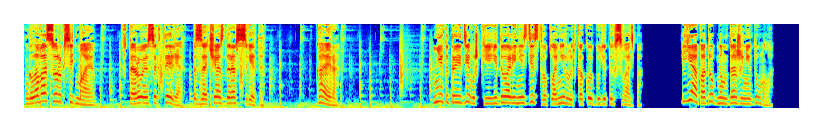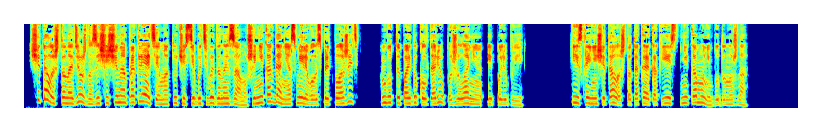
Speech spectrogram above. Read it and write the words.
Глава 47. Второе сектеля. За час до рассвета. Кайра. Некоторые девушки едва ли не с детства планируют, какой будет их свадьба. Я о подобном даже не думала. Считала, что надежно защищена проклятием от участи быть выданной замуж, и никогда не осмеливалась предположить, будто пойду к алтарю по желанию и по любви. Искренне считала, что такая, как есть, никому не буду нужна.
